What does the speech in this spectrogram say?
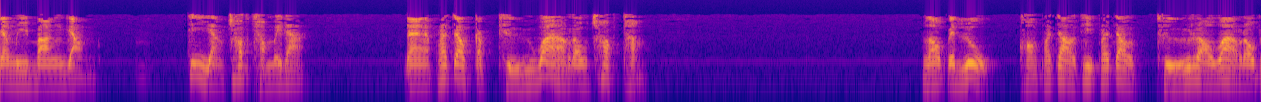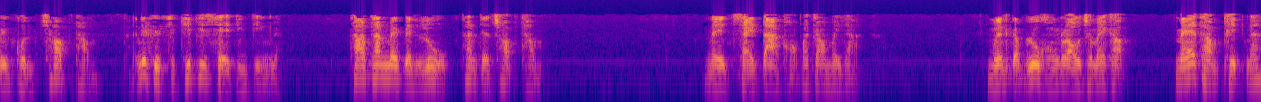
ยังมีบางอย่างที่ยังชอบทำไม่ได้ แต่พระเจ้ากับถือว่าเราชอบทำเราเป็นลูก ของพระเจ้าที่พระเจ้าถือเราว่าเราเป็นคนชอบทำอันนี้คือสิทธิพิเศษจริง ๆ เลย ถ้าท่านไม่เป็นลูกท่านจะชอบทำในสายตาของพระเจ้าไม่ได้ เหมือนกับลูกของเราใช่ไหมครับ แม้ทำผิดนะ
